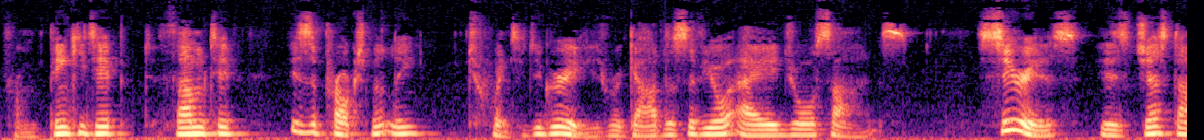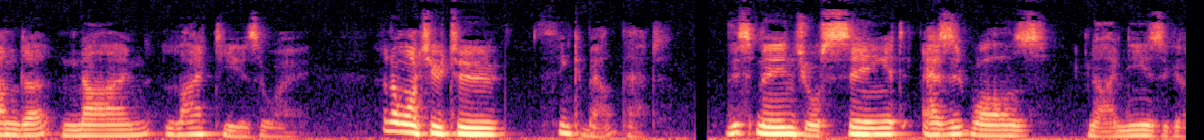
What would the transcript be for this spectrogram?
From pinky tip to thumb tip is approximately 20 degrees, regardless of your age or size. Sirius is just under 9 light years away, and I want you to think about that. This means you're seeing it as it was 9 years ago.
